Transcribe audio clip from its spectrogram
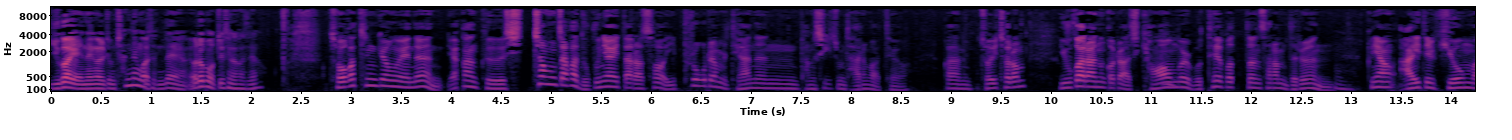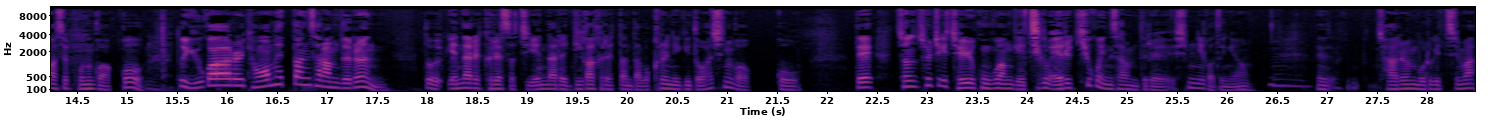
육아 예능을 좀 찾는 것 같은데 여러분 어떻게 생각하세요? 저 같은 경우에는 약간 그 시청자가 누구냐에 따라서 이 프로그램을 대하는 방식이 좀 다른 것 같아요. 약간 저희처럼 육아라는 거를 아직 경험을 못 해봤던 사람들은 그냥 아이들 귀여운 맛에 보는 것 같고 또 육아를 경험했던 사람들은 또 옛날에 그랬었지. 옛날에 네가 그랬단다 뭐 그런 얘기도 하시는 것 같고. 근데 전 솔직히 제일 궁금한 게 지금 애를 키우고 있는 사람들의 심리거든요. 네, 잘은 모르겠지만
